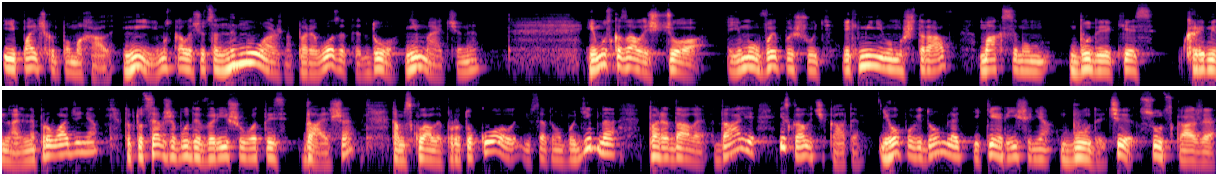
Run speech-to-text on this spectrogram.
і пальчиком помахали. Ні, йому сказали, що це не можна перевозити до Німеччини. Йому сказали, що йому випишуть як мінімум штраф, максимум буде якесь кримінальне провадження. Тобто це вже буде вирішуватись далі. Там склали протокол і все тому подібне, передали далі і сказали чекати. Його повідомлять, яке рішення буде. Чи суд скаже,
